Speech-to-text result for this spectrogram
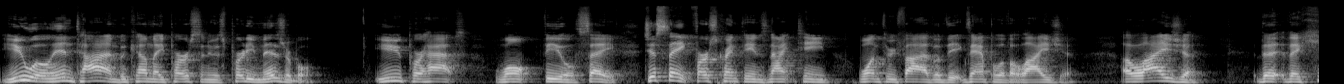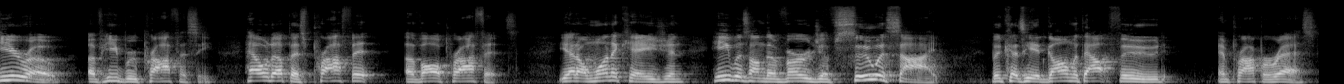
you will in time become a person who is pretty miserable. You perhaps won't feel safe. Just think 1 Corinthians 19, 1 through 5 of the example of Elijah. Elijah, the, the hero of Hebrew prophecy, held up as prophet of all prophets. Yet on one occasion, he was on the verge of suicide because he had gone without food and proper rest.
